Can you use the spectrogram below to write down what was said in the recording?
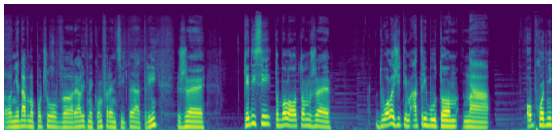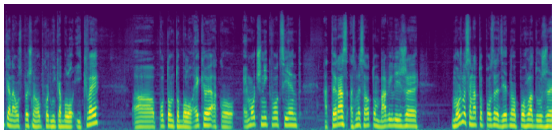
nedávno počul v realitnej konferencii TA3, že kedysi to bolo o tom, že dôležitým atribútom na obchodníka, na úspešného obchodníka bolo IQ, potom to bolo EQ ako emočný kvocient. A teraz, a sme sa o tom bavili, že môžeme sa na to pozrieť z jedného pohľadu, že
